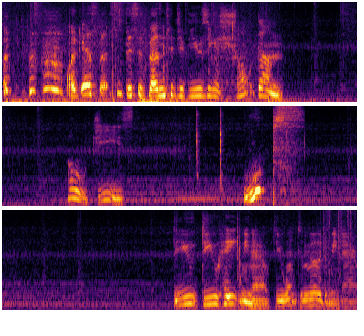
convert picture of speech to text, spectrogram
I guess that's the disadvantage of using a shotgun. Oh jeez. Oops! Do you do you hate me now? Do you want to murder me now?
